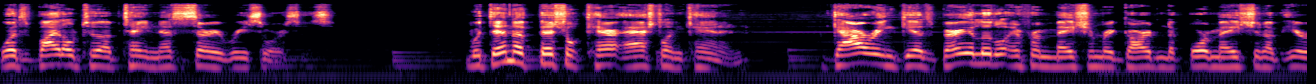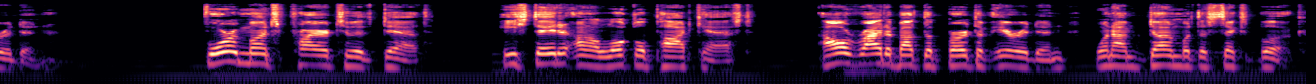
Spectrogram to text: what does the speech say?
was vital to obtain necessary resources. Within official Caer Ashland canon, Gowring gives very little information regarding the formation of Iridan. Four months prior to his death, he stated on a local podcast, I'll write about the birth of Iridan when I'm done with the sixth book.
